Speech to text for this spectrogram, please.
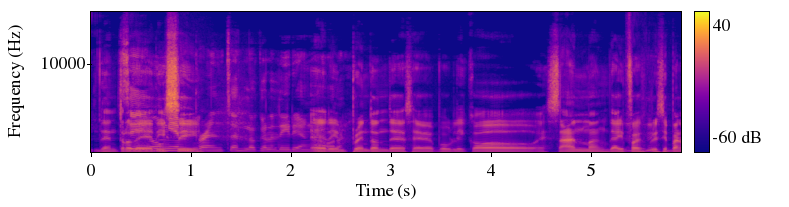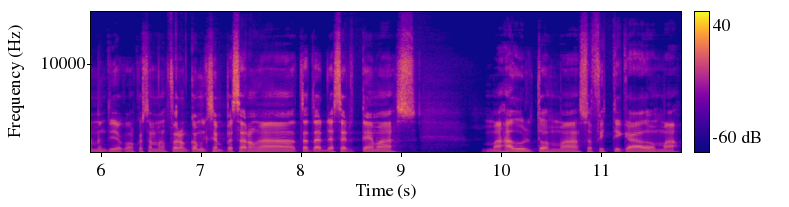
dentro Sí, de un DC. imprint es lo que le dirían El ahora. imprint donde se publicó eh, Sandman. De ahí fue principalmente yo conozco Sandman. Fueron cómics que empezaron a tratar de hacer temas más adultos, más sofisticados, más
